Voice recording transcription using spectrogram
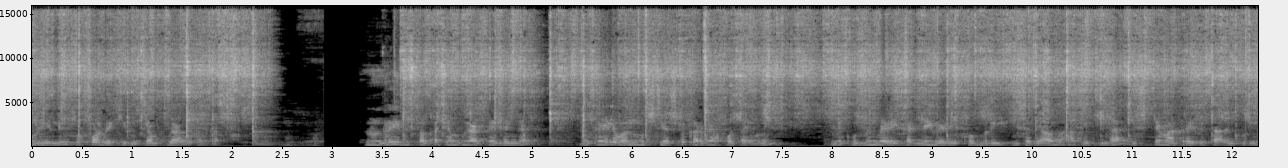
ಉರಿಯಲ್ಲಿ ಹುರ್ಕೊಳ್ಬೇಕು. ಇದು ಕೆಂಪಗಾಗಬೇಕಂತ ನೋಡ್ರಿ, ಇದು ಸ್ವಲ್ಪ ಕೆಂಪಗಾಗ್ತಾ ಇದ್ದಂಗೆ. ನನ್ನ ಕೈಲಿ ಒಂದು ಮುಷ್ಟಿಯಷ್ಟು ಕರ್ಬೇ ಹಾಕ್ಕೊಳ್ತಾ ಇದ್ದೀನಿ. ಇದಕ್ಕೆ ಕಡಲೆ ಬೇಳೆ ಕೊಬ್ಬರಿ ಇಂಥದ್ದು ಯಾವುದು ಹಾಕಲಿಕ್ಕಿಲ್ಲ ಇಷ್ಟೇ ಮಾತ್ರ ಇದೆ ಸಾರಿನ ಪುಡಿ.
